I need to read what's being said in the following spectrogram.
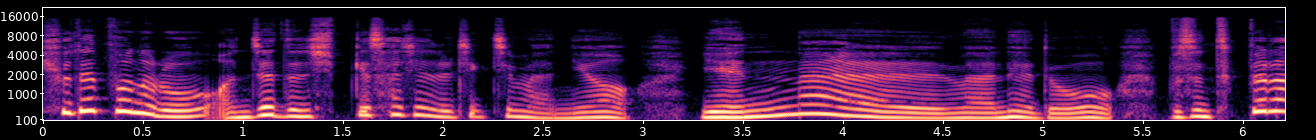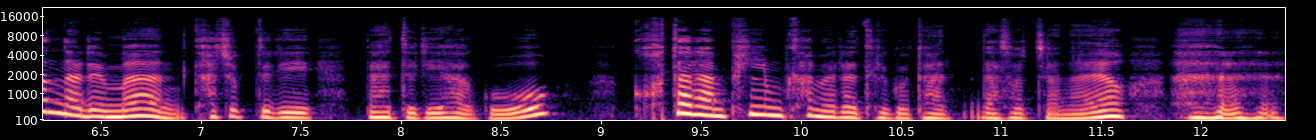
휴대폰으로 언제든 쉽게 사진을 찍지만요. 옛날만 해도 무슨 특별한 날에만 가족들이 나들이 하고 커다란 필름 카메라 들고 다 나섰잖아요.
